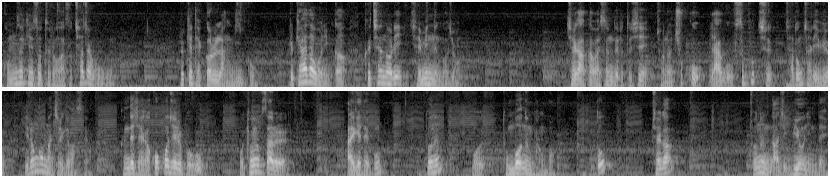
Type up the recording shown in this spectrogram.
검색해서 들어가서 찾아보고 이렇게 댓글을 남기고 이렇게 하다 보니까 그 채널이 재밌는 거죠. 제가 아까 말씀드렸듯이 저는 축구, 야구, 스포츠, 자동차 리뷰 이런 것만 즐겨봤어요. 근데 제가 꽃꽂이를 보고 뭐 통역사를 알게 되고 또는 뭐 돈 버는 방법 또 제가 저는 아직 미혼인데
